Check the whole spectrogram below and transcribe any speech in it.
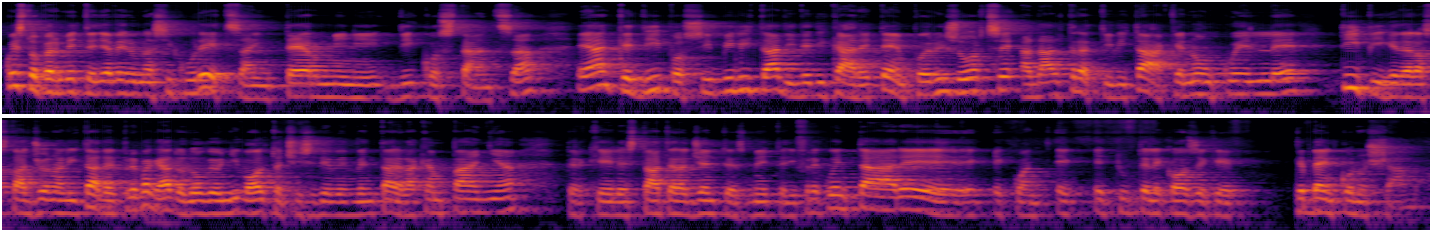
Questo permette di avere una sicurezza in termini di costanza e anche di possibilità di dedicare tempo e risorse ad altre attività che non quelle tipiche della stagionalità del prepagato dove ogni volta ci si deve inventare la campagna perché l'estate la gente smette di frequentare e, e, e, e tutte le cose che, che ben conosciamo.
